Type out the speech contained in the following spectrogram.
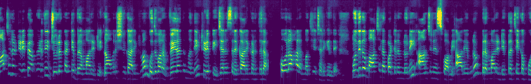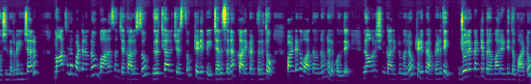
మాచలో టీడీపీ అభ్యర్థి జూలకంటి బ్రహ్మారెడ్డి. నామినేషన్ కార్యక్రమం బుధవారం వేలాది మంది టీడీపీ జనసేన కార్యకర్తల కోలాహలం మధ్య జరిగింది. ముందుగా మాచల పట్టణంలోని ఆంజనేయ స్వామి ఆలయంలో బ్రహ్మారెడ్డి ప్రత్యేక పూజలు నిర్వహించారు. మాచల పట్టణంలో బాణసంచ కాలుస్తూ నృత్యాలు చేస్తూ టీడీపీ జనసేన కార్యకర్తలతో పండగ వాతావరణం నెలకొంది. నామినేషన్ కార్యక్రమంలో టీడీపీ అభ్యర్థి జూలకంటి బ్రహ్మారెడ్డితో పాటు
